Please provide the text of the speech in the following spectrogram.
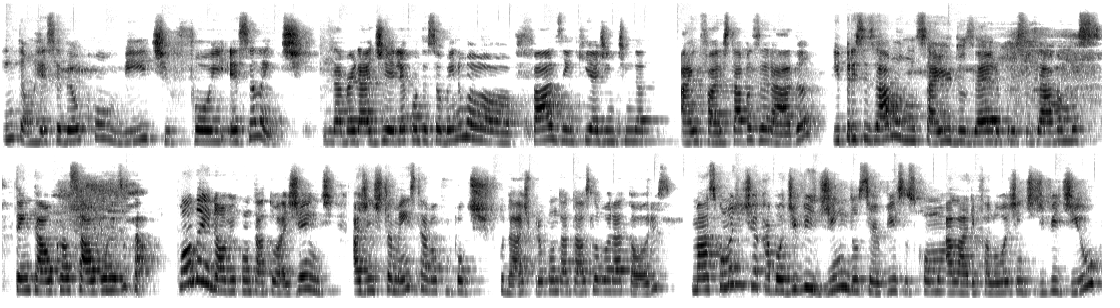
Então, receber o convite foi excelente. Na verdade, ele aconteceu bem numa fase em que a gente ainda a Infar estava zerada e precisávamos sair do zero, precisávamos tentar alcançar algum resultado. Quando a Inove contatou a gente, a gente também estava com um pouco de dificuldade para contatar os laboratórios, mas como a gente acabou dividindo os serviços, como a Lari falou, a gente dividiu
